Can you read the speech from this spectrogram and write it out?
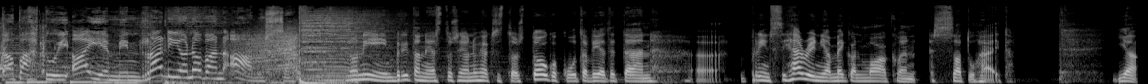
Tapahtui aiemmin Radionovan aamussa. No niin, Britanniassa tosiaan 19. toukokuuta vietetään äh, prinssi Harryn ja Meghan Marklen satuhäitä. Ja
